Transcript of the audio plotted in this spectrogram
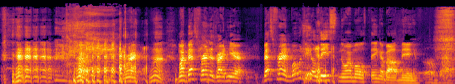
right. My best friend is right here. Best friend, what would be the least normal thing about me? Oh, God.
